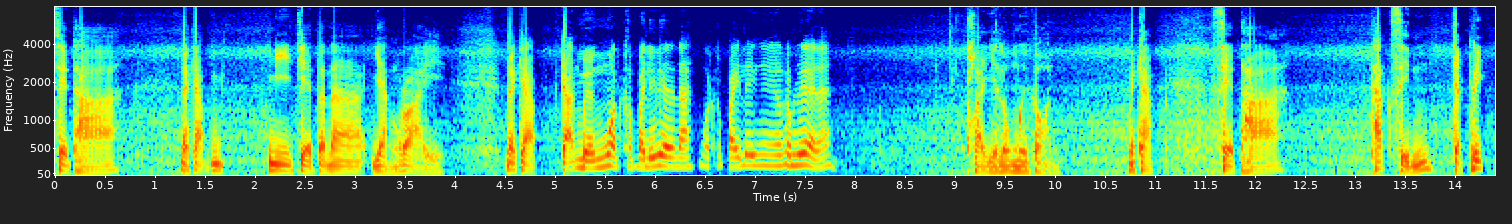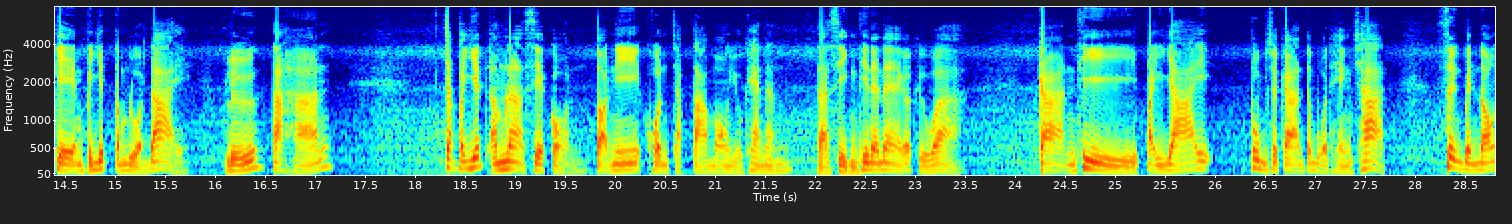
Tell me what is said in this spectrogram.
เศรษฐานะครับมีเจตนาอย่างไรนะครับ การเมืองงวดเข้าไปเรื่อยๆนะงวดเข้าไปเรื่อยๆเข้าเรื่อยๆนะใครอย่าลงมือก่อนนะครับ เศรษฐา ทักษิณจะพลิกเกมไปยึดตำรวจได้ หรือทหารจะไปยึดอำนาจเสียก่อน ตอนนี้คนจับตามองอยู่แค่นั้น แต่สิ่งที่แน่ ๆก็คือว่า การที่ไปย้าย ผู้บัญชาการตำรวจแห่งชาติ ซึ่งเป็นน้อง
